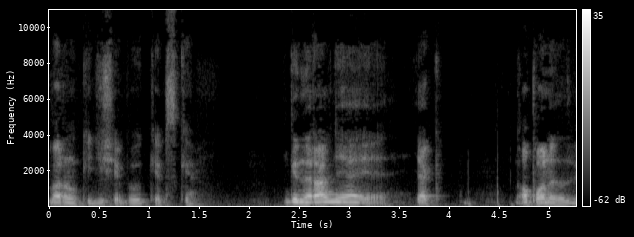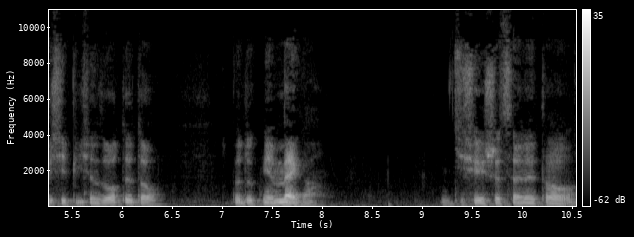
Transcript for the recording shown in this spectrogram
warunki dzisiaj były kiepskie. Generalnie jak opony za 250 zł to według mnie mega, Dzisiejsze ceny to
